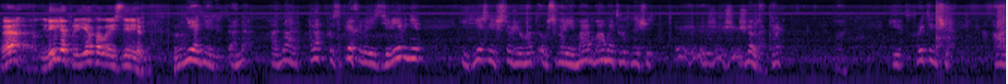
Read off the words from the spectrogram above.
Да? Лиля приехала из деревни. Нет, нет, она, она, она просто приехала из деревни, и здесь, значит, тоже вот у своей ма- мамы тут, значит, ж- ж- жила, так? Вот. И значит, а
